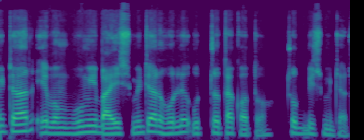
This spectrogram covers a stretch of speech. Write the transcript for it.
মিটার এবং ভূমি বাইশ মিটার হলে উচ্চতা কত? চব্বিশ metre.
